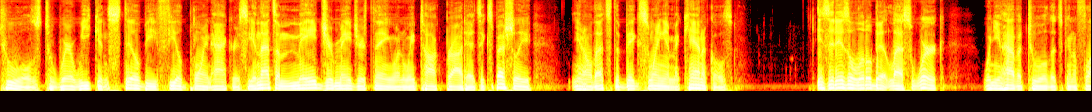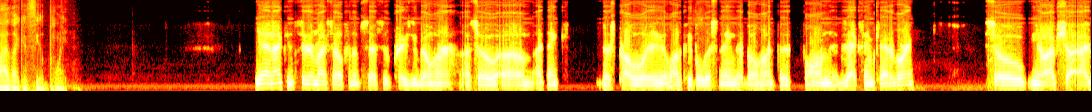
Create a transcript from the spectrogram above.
tools to where we can still be field point accuracy, and that's a major major thing when we talk broadheads, especially you know, that's the big swing in mechanicals, is it is a little bit less work when you have a tool that's going to fly like a field point. Yeah, and I consider myself an obsessive, crazy bow hunter. Uh, so um, I think there's probably a lot of people listening that bow hunt that fall in the exact same category. So you know, I've shot. I,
